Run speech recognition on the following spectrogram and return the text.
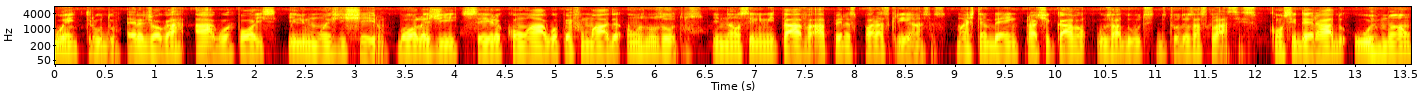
O entrudo era jogar água, pós e limões de cheiro, bolas de cera com água perfumada uns nos outros, e não se limitava apenas para as crianças, mas também praticavam os adultos de todas as classes. Considerado o irmão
